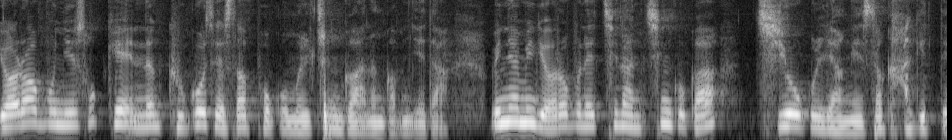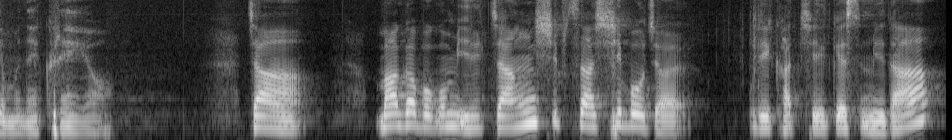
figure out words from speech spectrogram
여러분이 속해 있는 그곳에서 복음을 증거하는 겁니다. 왜냐하면 여러분의 친한 친구가 지옥을 향해서 가기 때문에 그래요. 자, 마가복음 1장 14, 15절 우리 같이 읽겠습니다.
